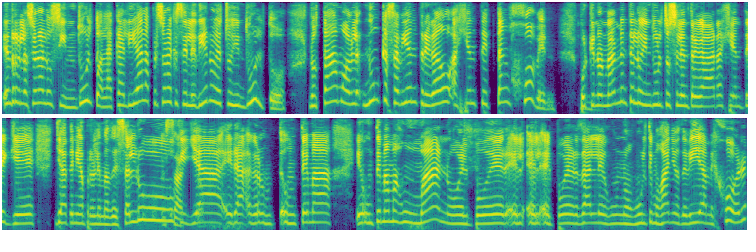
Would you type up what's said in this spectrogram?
en relación a los indultos, a la calidad de las personas que se le dieron estos indultos. No estábamos hablando, nunca se había entregado a gente tan joven, porque mm. normalmente los indultos se le entregaban a gente que ya tenía problemas de salud, que ya era un, tema, eh, un tema más humano el poder, el, el, poder darles unos últimos años de vida mejor.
